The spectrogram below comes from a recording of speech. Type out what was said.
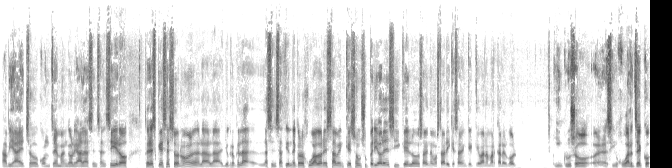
había hecho con Treman goleadas en San Siro, pero es que es eso, ¿no? La- yo creo que la, sensación de que los jugadores saben que son superiores y que lo saben demostrar y que saben que, que van a marcar el gol incluso eh, sin jugar Checo,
